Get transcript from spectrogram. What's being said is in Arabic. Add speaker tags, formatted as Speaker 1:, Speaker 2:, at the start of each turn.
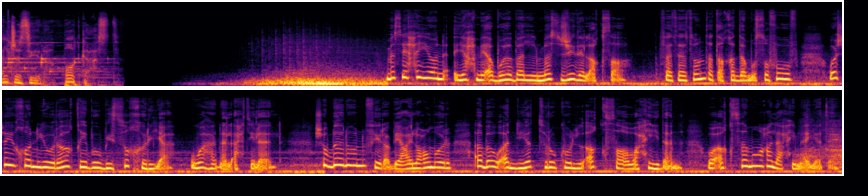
Speaker 1: الجزيرة بودكاست.
Speaker 2: مسيحي يحمي أبواب المسجد الأقصى. فتاة تتقدم الصفوف وشيخ يراقب بسخرية وهن الاحتلال. شبان في ربيع العمر أبوا أن يتركوا الأقصى وحيدا وأقسموا على حمايته.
